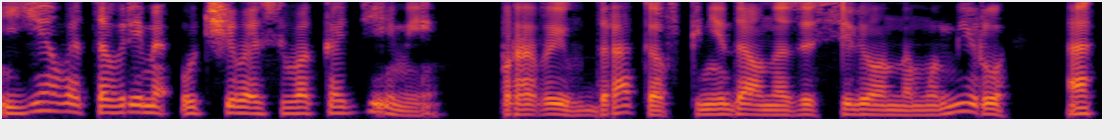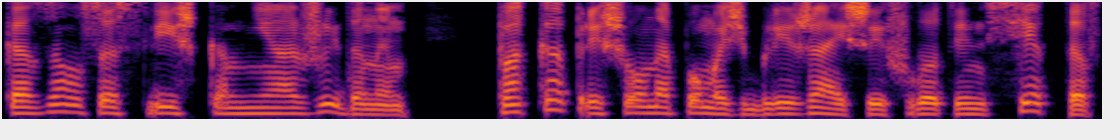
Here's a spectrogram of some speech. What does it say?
Я в это время училась в академии. Прорыв драков к недавно заселенному миру оказался слишком неожиданным. Пока пришел на помощь ближайший флот инсектов,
